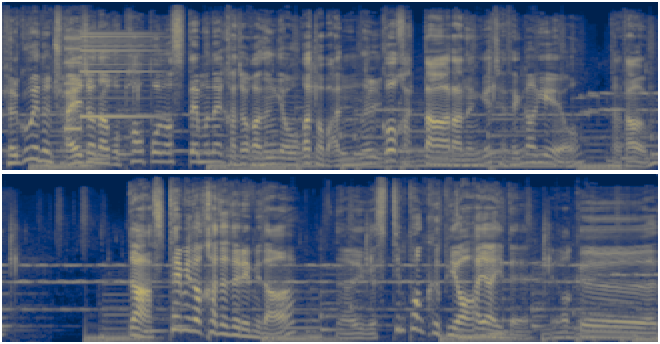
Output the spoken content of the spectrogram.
결국에는 좌회전하고 파워 보너스 때문에 가져가는 경우가 더 많을 것 같다라는 게 제 생각이에요. 자 다음. 자 스태미너 카드들입니다 아, 이거 스팀펑크 비어 하야이데. 이거 그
